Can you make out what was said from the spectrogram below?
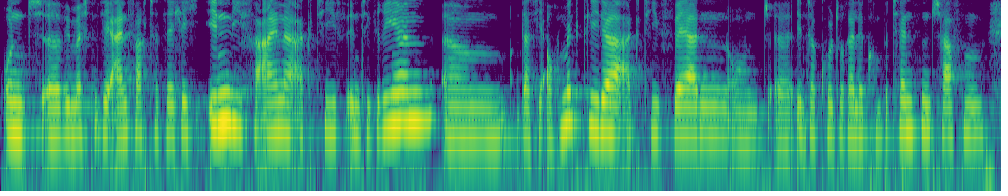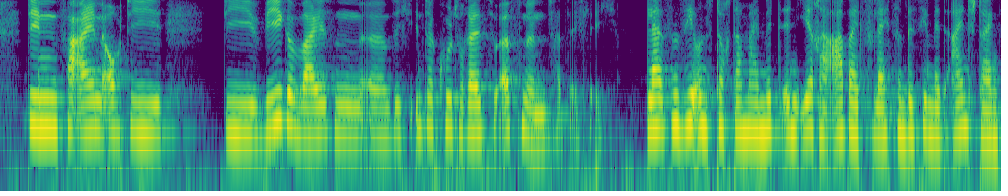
und äh, wir möchten sie einfach tatsächlich in die Vereine aktiv integrieren, ähm, dass sie auch Mitglieder aktiv werden und äh, interkulturelle Kompetenzen schaffen, den Vereinen auch die die Wege weisen, äh, sich interkulturell zu öffnen tatsächlich. Lassen Sie uns doch da mal mit in Ihre Arbeit vielleicht so ein bisschen mit einsteigen.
